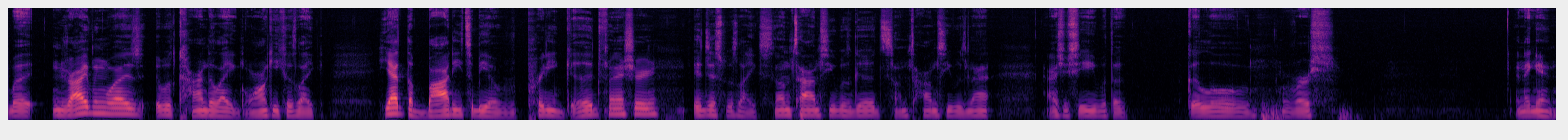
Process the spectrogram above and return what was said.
But driving wise, it was kind of like wonky because like he had the body to be a pretty good finisher. It just was like sometimes he was good, sometimes he was not. As you see with a good little reverse. And again,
